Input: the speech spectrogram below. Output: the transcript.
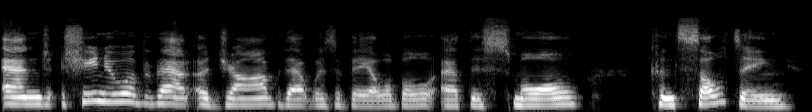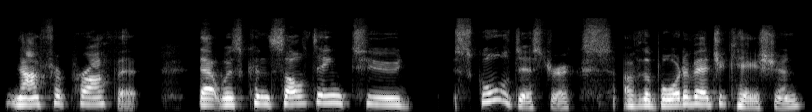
And she knew about a job that was available at this small consulting, not for profit, that was consulting to school districts of the Board of Education,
